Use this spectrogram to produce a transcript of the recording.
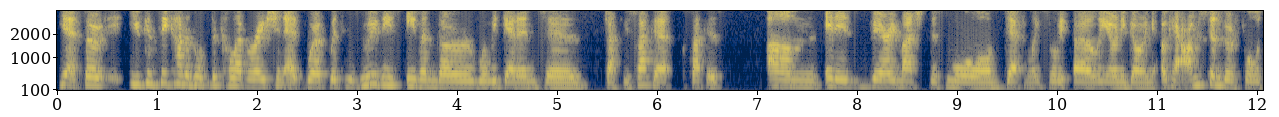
yeah so you can see kind of the, the collaboration at work with his movies even though when we get into Daku Saka suckers um it is very much this more definitely uh, leone going okay i'm just going to go full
